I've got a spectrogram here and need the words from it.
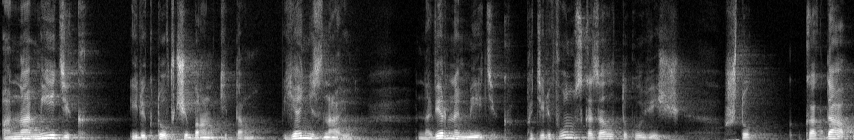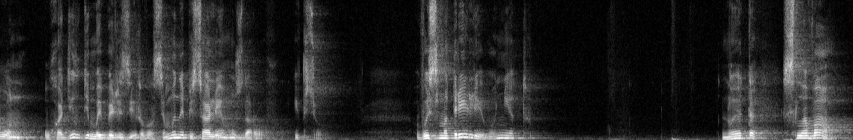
она медик или кто в Чебанке там, я не знаю, наверное, медик, по телефону сказала такую вещь, что когда он уходил, демобилизировался, мы написали ему здоров, и все. Вы смотрели его? Нет. Но это слова.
